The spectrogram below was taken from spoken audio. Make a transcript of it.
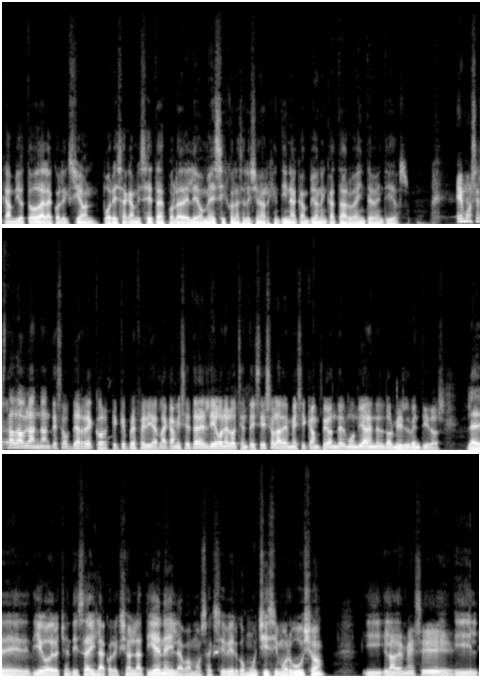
cambio toda la colección por esa camiseta es por la de Leo Messi con la selección argentina campeón en Qatar 2022. Hemos estado hablando antes of the record que qué preferías, la camiseta del Diego en el 86 o la de Messi campeón del Mundial en el 2022. La de Diego del 86, la colección la tiene y la vamos a exhibir con muchísimo orgullo. Y, Y la de Messi. Y, y-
